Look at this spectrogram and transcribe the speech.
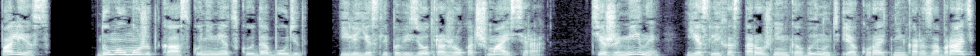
полез. Думал, может, каску немецкую добудет, или, если повезет, рожок от шмайсера. Те же мины, если их осторожненько вынуть и аккуратненько разобрать,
